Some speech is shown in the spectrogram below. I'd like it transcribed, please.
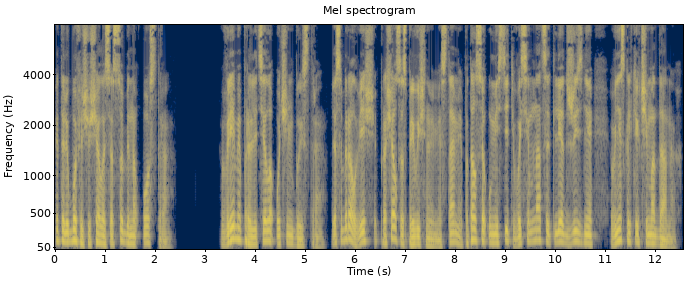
эта любовь ощущалась особенно остро, Время пролетело очень быстро. Я собирал вещи, прощался с привычными местами, пытался уместить 18 лет жизни в нескольких чемоданах.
